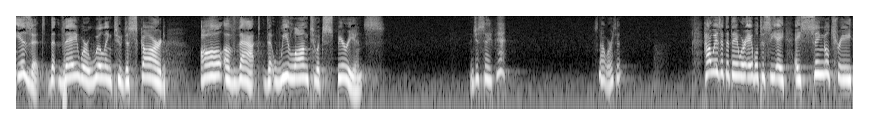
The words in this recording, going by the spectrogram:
is it that they were willing to discard all of that that we long to experience and just say, yeah, it's not worth it? How is it that they were able to see a, a single tree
